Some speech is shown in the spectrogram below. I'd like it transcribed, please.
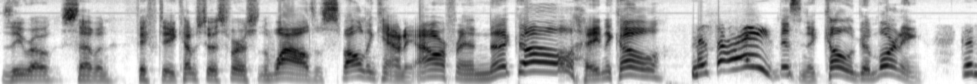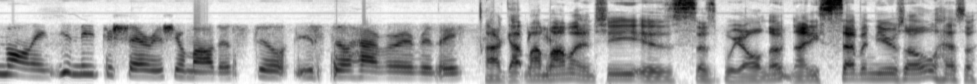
0750. Comes to us first from the wilds of Spalding County, our friend Nicole. Hey, Nicole. Mr. Ray. Miss Nicole, good morning. Good morning. You need to cherish your mother. Still, you still have her every day. I got my mama, and she is, as we all know, 97 years old, has a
